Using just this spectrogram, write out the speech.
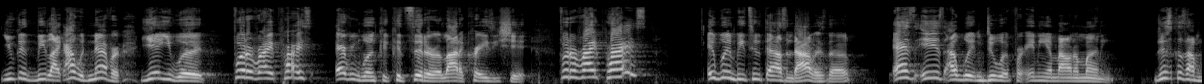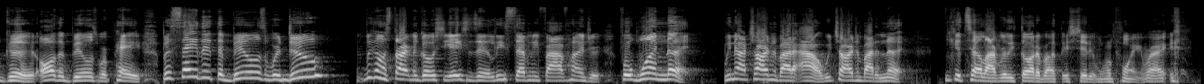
You could be like, I would never. Yeah, you would. For the right price, everyone could consider a lot of crazy shit. For the right price, it wouldn't be $2,000 though. As is, I wouldn't do it for any amount of money just because I'm good, all the bills were paid. But say that the bills were due, we're gonna start negotiations at at least seventy five hundred for one nut. We're not charging by the hour, we charging by the nut. You could tell I really thought about this shit at one point, right?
